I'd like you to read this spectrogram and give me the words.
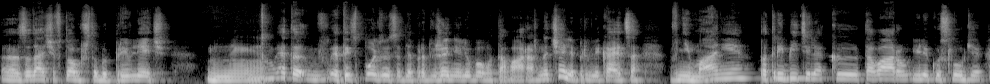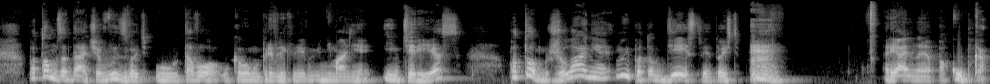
э, задача в том, чтобы привлечь это, это используется для продвижения любого товара. Вначале привлекается внимание потребителя к товару или к услуге. Потом задача вызвать у того, у кого мы привлекли внимание, интерес. Потом желание, ну и потом действие. То есть реальная покупка.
